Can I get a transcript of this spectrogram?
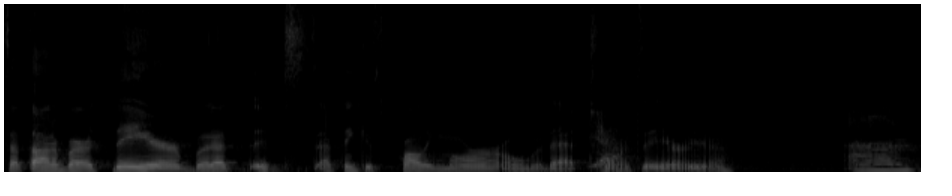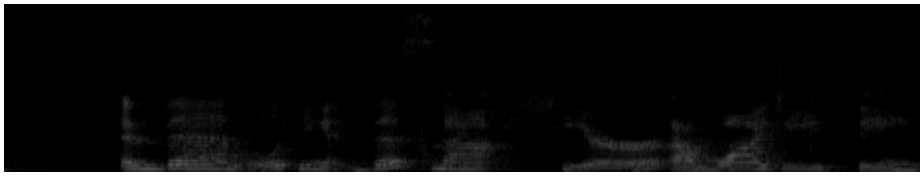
so I thought about it there, but I, it's I think it's probably more over that Yeah. towards the area. Um, and then looking at this map here, um, why do you think,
